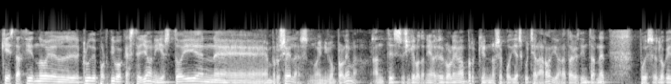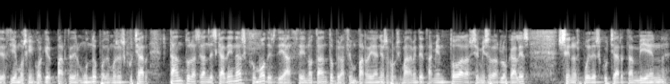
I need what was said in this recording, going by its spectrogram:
qué está haciendo el Club Deportivo Castellón y estoy en eh, en Bruselas, no hay ningún problema. Antes sí que lo teníamos el problema porque no se podía escuchar la radio. a través de Internet, pues es lo que decíamos que en cualquier parte del mundo podemos escuchar tanto las grandes cadenas como desde hace no tanto, pero hace un par de años aproximadamente también todas las emisoras locales se nos puede escuchar también,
